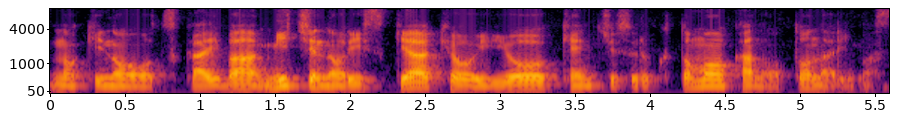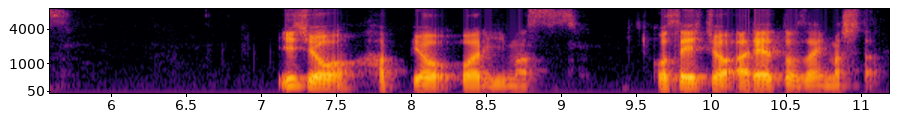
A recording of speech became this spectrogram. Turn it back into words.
の機能を使えば、未知のリスクや脅威を検知することも可能となります。以上、発表終わります。ご清聴ありがとうございました。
